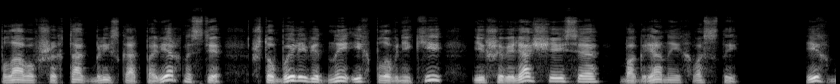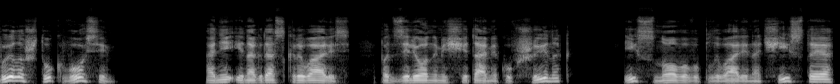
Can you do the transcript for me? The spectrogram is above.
плававших так близко от поверхности, что были видны их плавники и шевелящиеся багряные хвосты. Их было штук восемь. Они иногда скрывались под зелеными щитами кувшинок и снова выплывали на чистое,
